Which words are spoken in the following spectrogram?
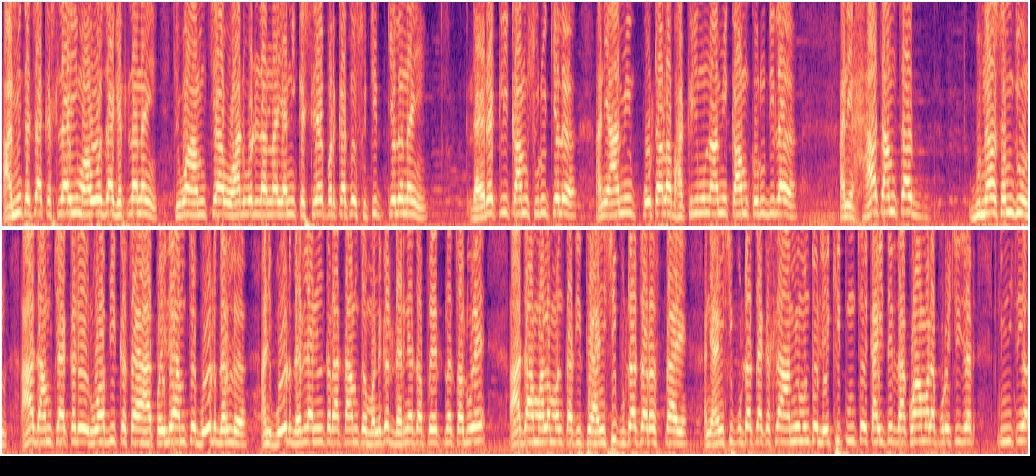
आम्ही त्याचा कसलाही मावजा घेतला नाही किंवा आमच्या वाडवडिलांना यांनी कसल्याही प्रकारचं सूचित केलं नाही. डायरेक्टली काम सुरू केलं आणि आम्ही पोटाला भाकरी म्हणून आम्ही काम करू दिलं. आणि हाच आमचा गुन्हा समजून आज आमच्याकडे रुआबी कसं आहे? पहिले आमचं बोट धरलं आणि बोट धरल्यानंतर आता आमचं मनगट धरण्याचा प्रयत्न चालू आहे. आज आम्हाला म्हणतात इथे ऐंशी फुटाचा रस्ता आहे आणि ऐंशी फुटाचा कसला? आम्ही म्हणतो लेखी तुमचं काहीतरी दाखवा आम्हाला प्रोसिजर तुमच्या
